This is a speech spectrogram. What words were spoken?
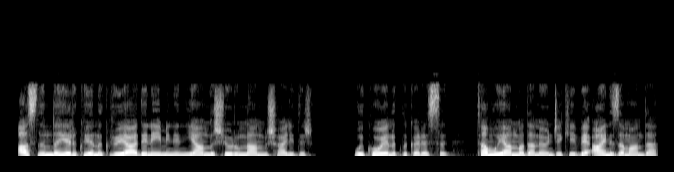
Aslında yarı uyanık rüya deneyiminin yanlış yorumlanmış halidir. Uyku uyanıklık arası, tam uyanmadan önceki ve aynı zamanda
